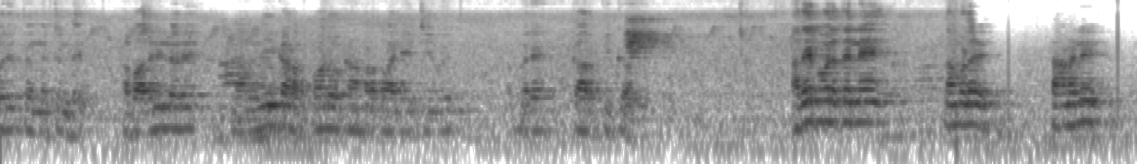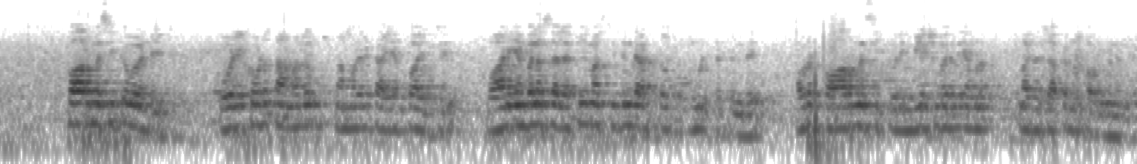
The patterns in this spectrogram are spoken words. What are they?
ഒരു തന്നിട്ടുണ്ട്. അപ്പോൾ അതിനുള്ളൊരു നന്ദി കടപ്പാടുമൊക്കെ നമ്മുടെ പാലിയേറ്റീവ് വരെ കറുപ്പിക്കുക. അതേപോലെ തന്നെ നമ്മൾ തണൽ ഫാർമസിക്ക് വേണ്ടിയിട്ട് കോഴിക്കോട് തണലും നമ്മളൊരു ടൈപ്പായിട്ട് വാണിയമ്പലം സലഫി മസ്ജിദിന്റെ അടുത്ത് റൂം എടുത്തിട്ടുണ്ട്. അവിടെ ഒരു ഫാർമസി ഒരു ഇംഗ്ലീഷ് മരുന്ന് നമ്മൾ മരുന്ന് ഷാപ്പ് നമ്മൾ തുടങ്ങുന്നുണ്ട്.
